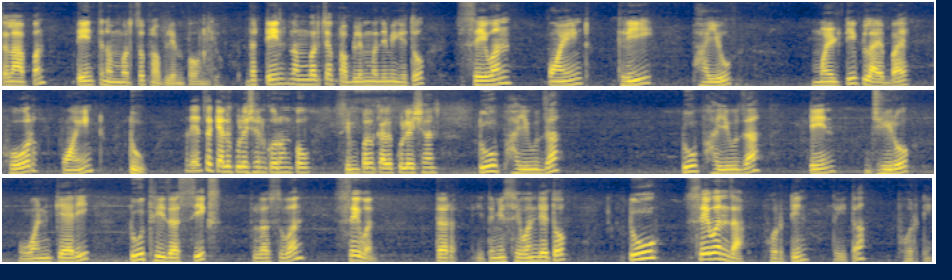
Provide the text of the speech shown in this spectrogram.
चला आपण टेन्थ नंबरचं प्रॉब्लेम पाहून घेऊ. आता टेन्थ नंबरच्या प्रॉब्लेममध्ये मी घेतो. Seven point three five multiply by four point two आता याचं कॅल्क्युलेशन करून पाहू. सिंपल कॅल्क्युलेशन टू फाईव्ह जा टू फाईव्ह जा ten zero one carry two three जा सिक्स प्लस वन सेवन तर इथं मी सेवन देतो. टू सेवन जा फोर्टीन तर इथं फोर्टीन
